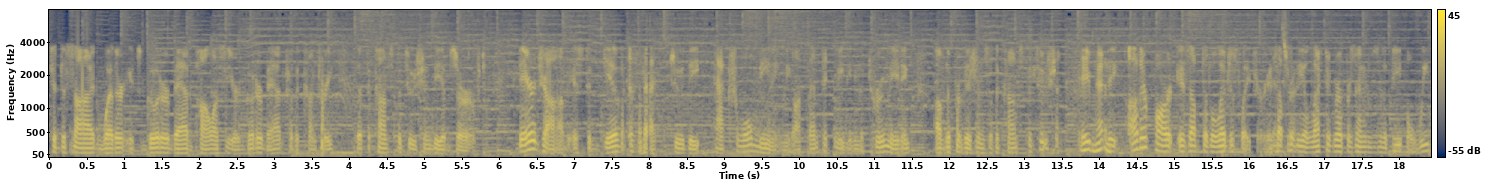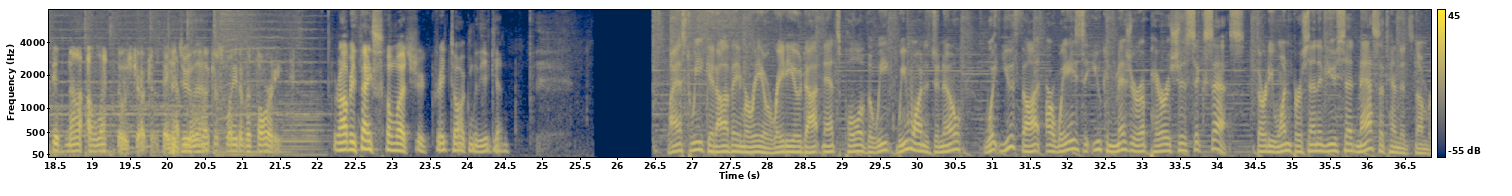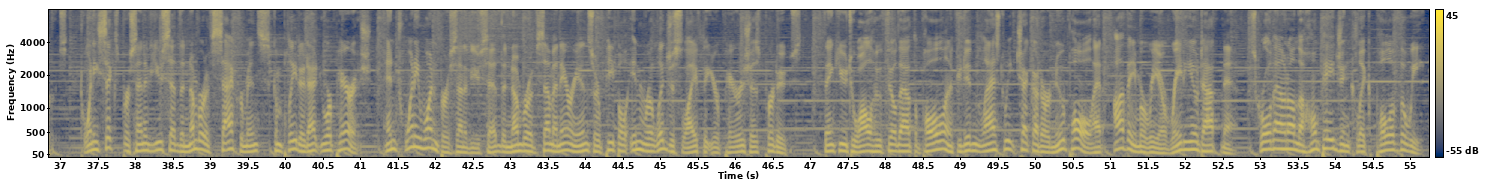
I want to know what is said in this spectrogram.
to decide whether it's good or bad policy or good or bad for the country that the Constitution be observed. Their job is to give effect to the actual meaning, the authentic meaning, the true meaning of the provisions of the Constitution. Amen. The other part is up to the legislature. It's That's up to right. the elected representatives of the people. We did not elect those judges. They To have no that. legislative authority. Robbie, thanks so much. Great talking with you again. Last week at AveMariaRadio.net's poll of the week, we wanted to know what you thought are ways that you can measure a parish's success. 31% of you said mass attendance numbers, 26% of you said the number of sacraments completed at your parish, and 21% of you said the number of seminarians or people in religious life that your parish has produced. Thank you to all who filled out the poll, and if you didn't last week, check out our new poll at AveMariaRadio.net. Scroll down on the homepage and click Poll of the Week.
